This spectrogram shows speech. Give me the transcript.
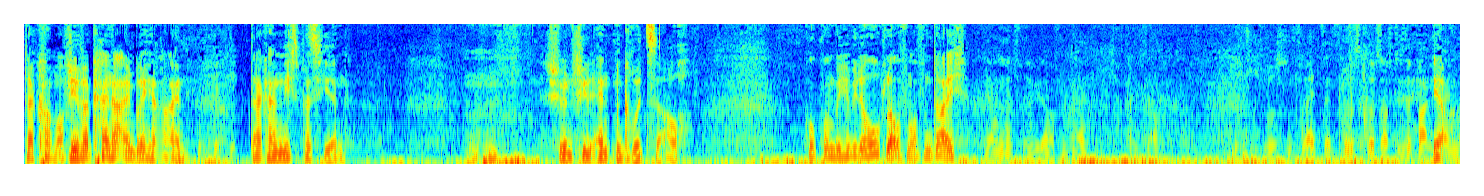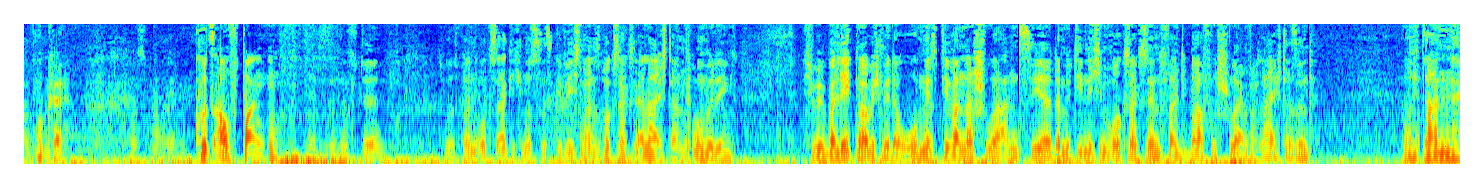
Da kommen auf jeden Fall keine Einbrecher rein. Da kann nichts passieren. Mhm. Schön viel Entengrütze auch. Guck, wollen wir hier wieder hochlaufen auf dem Deich? Ja, lass mal wieder auf den Deich. Lust. Und vielleicht setzen wir uns kurz auf diese Bank Ja, ein. Also okay. Kurz aufbanken. Ja, diese Hüfte. Ich muss meinen Rucksack, ich muss das Gewicht meines Rucksacks erleichtern. Unbedingt. Ich überlege mal, ob ich mir da oben jetzt die Wanderschuhe anziehe, damit die nicht im Rucksack sind, weil die Barfußschuhe einfach leichter sind. Und dann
